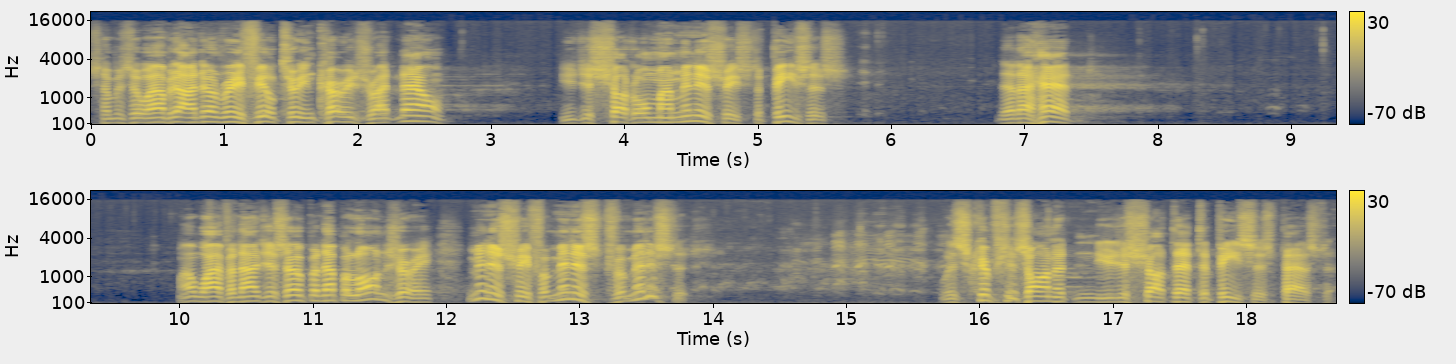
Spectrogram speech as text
Somebody said, Well, I don't really feel too encouraged right now. You just shot all my ministries to pieces that I had. My wife and I just opened up a lingerie ministry for, for ministers with scriptures on it, and you just shot that to pieces, Pastor.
